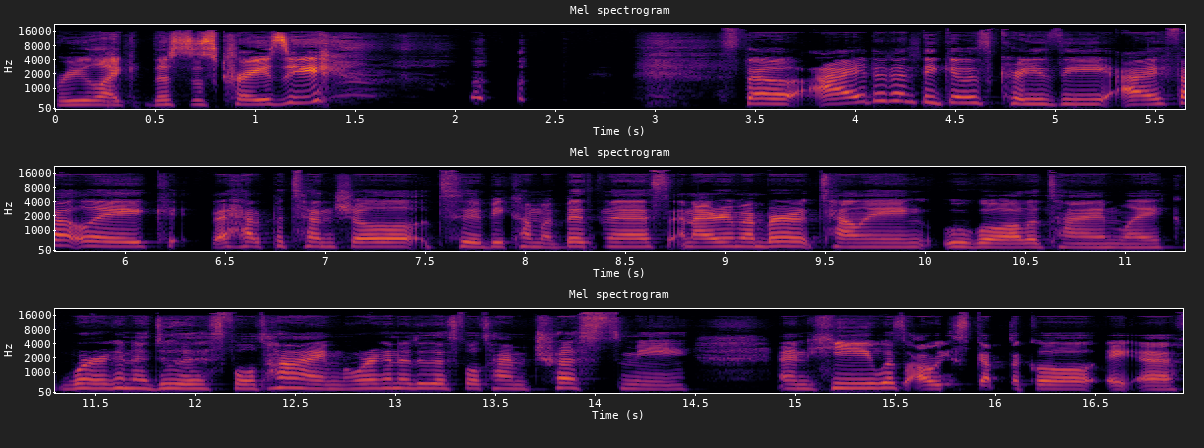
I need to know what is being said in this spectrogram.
Were you mm. like this is crazy? So I didn't think it was crazy. I felt like it had potential to become a business. And I remember telling Hugo all the time, like, we're going to do this full time. We're going to do this full time. Trust me. And he was always skeptical AF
